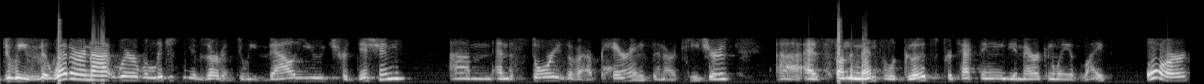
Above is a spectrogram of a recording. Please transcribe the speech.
do we whether or not we're religiously observant, do we value tradition um, and the stories of our parents and our teachers uh, as fundamental goods protecting the American way of life, or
